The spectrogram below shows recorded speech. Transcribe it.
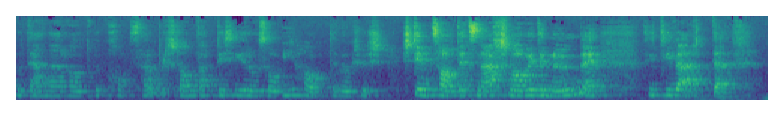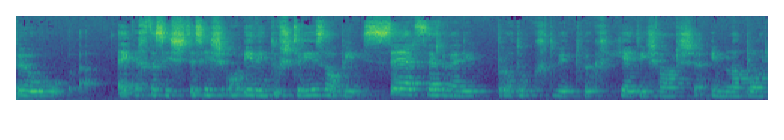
und dann halt wirklich auch selber standardisieren und so einhalten, weil sonst stimmt es halt das nächste Mal wieder nicht mehr, die, die Werte. Weil eigentlich, das ist, das ist auch in der Industrie so, bei sehr, sehr wenig Produkten wird wirklich jede Charge im Labor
